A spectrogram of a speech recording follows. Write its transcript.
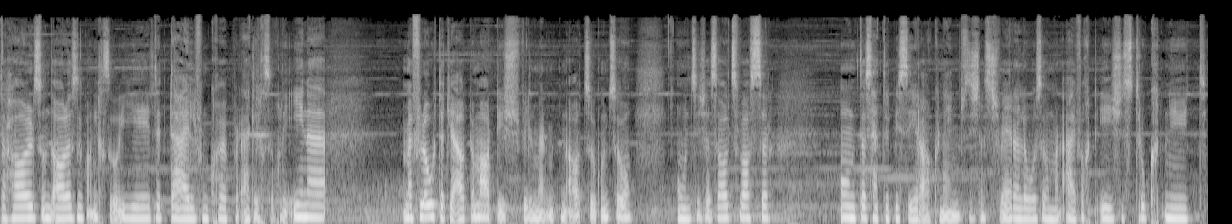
Der Hals und alles und gehe ich so in jeden Teil vom Körper eigentlich so ein bisschen rein. Man floatet ja automatisch, weil man mit dem Anzug und so und es ist ein Salzwasser und das hat etwas sehr angenehm. Es ist das Schwerelose, wo man einfach ist, es drückt nichts.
